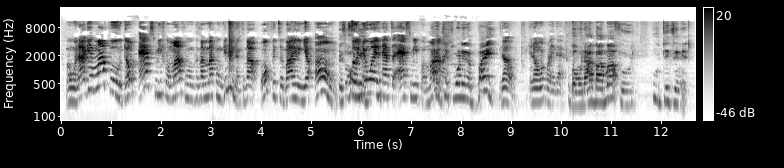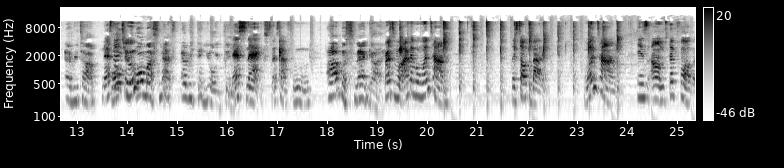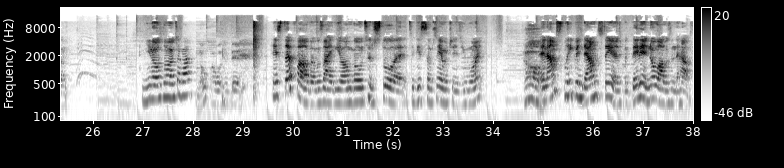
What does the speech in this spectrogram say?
But when I get my food, don't ask me for my food because I'm not gonna give you nothing because I offered to buy you your own. It's so you a- wouldn't have to ask me for mine. I just wanted a bite. No, it don't work like that. But when I buy my food, who digs in it every time? That's all, not true. All my snacks, everything you always dig. That's snacks. That's not food. I'm a snack guy. First of all, I remember one time. Let's talk about it. One time, his um stepfather. You know what I'm talking about? Nope, I wasn't there. His stepfather was like, "Yo, I'm going to the store to get some sandwiches. You want?" And I'm sleeping downstairs, but they didn't know I was in the house.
